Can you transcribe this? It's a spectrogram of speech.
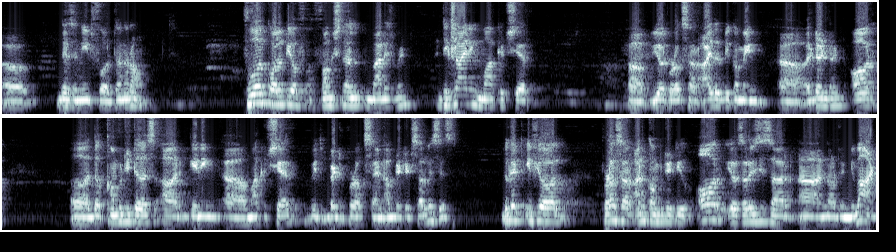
uh, there's a need for turnaround. Poor quality of functional management, declining market share. Uh, your products are either becoming uh, redundant or uh, the competitors are gaining uh, market share with better products and updated services. Look at if your products are uncompetitive or your services are uh, not in demand,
